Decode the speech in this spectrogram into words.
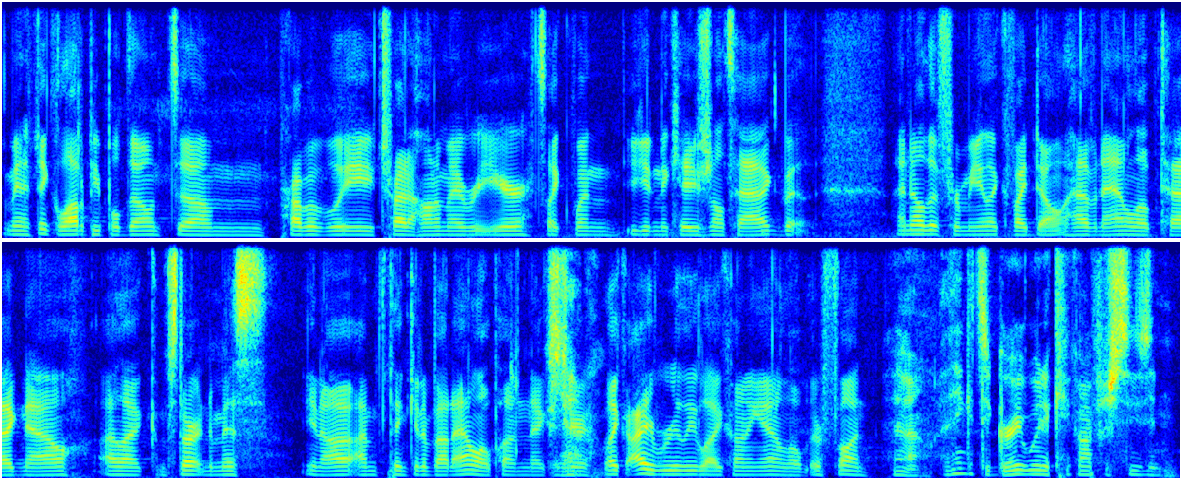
I mean, I think a lot of people don't um, probably try to hunt them every year. It's like when you get an occasional tag, but I know that for me, like if I don't have an antelope tag now, I like I'm starting to miss. You know, I, I'm thinking about antelope hunting next Yeah. year. Like I really like hunting antelope. They're fun. Yeah, I think it's a great way to kick off your season.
